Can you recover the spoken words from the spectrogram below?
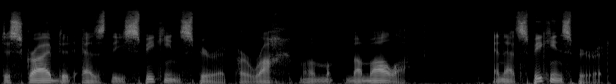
described it as the speaking spirit, or Rach Mamala. And that speaking spirit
